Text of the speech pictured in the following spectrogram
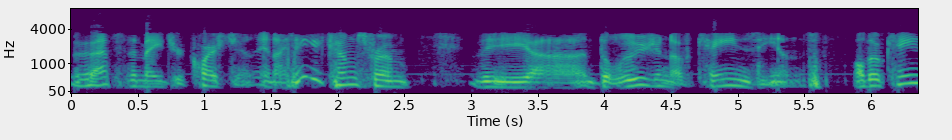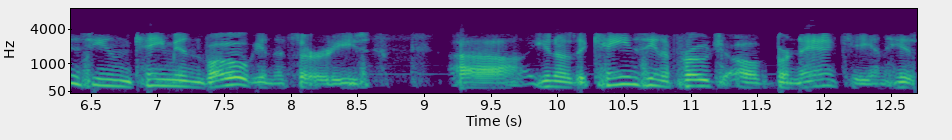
that's the major question, and I think it comes from the uh, delusion of Keynesians although Keynesian came in vogue in the 30s, uh, you know, the Keynesian approach of Bernanke and his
